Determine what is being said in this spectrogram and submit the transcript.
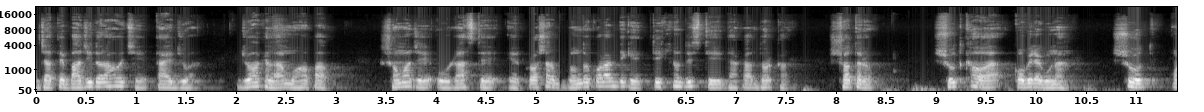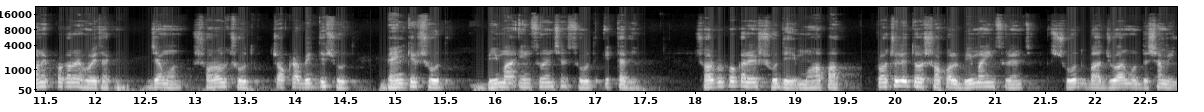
যাতে বাজি ধরা হয়েছে, তাই জুয়া। জুয়া খেলা মহাপাপ। সমাজে ও রাষ্ট্রে এর প্রসার বন্ধ করার দিকে তীক্ষ্ণ দৃষ্টি থাকা দরকার। সতেরো, সুদ খাওয়া কবিরা গুণা সুদ অনেক প্রকারের হয়ে থাকে, যেমন সরল সুদ চক্রাবৃদ্ধি সুদ, ব্যাংকের সুদ, বিমা ইন্স্যুরেন্সের সুদ ইত্যাদি। সর্বপ্রকারের সুদই মহাপাপ। প্রচলিত সকল বিমা ইন্স্যুরেন্স সুদ বা জুয়ার মধ্যে সামিল।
